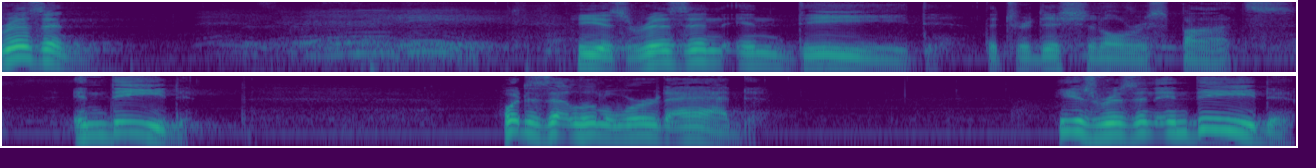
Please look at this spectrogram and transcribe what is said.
is risen. He is risen indeed, the traditional response. Indeed. What does that little word add? He is risen indeed,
